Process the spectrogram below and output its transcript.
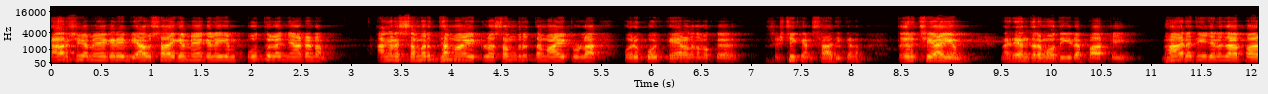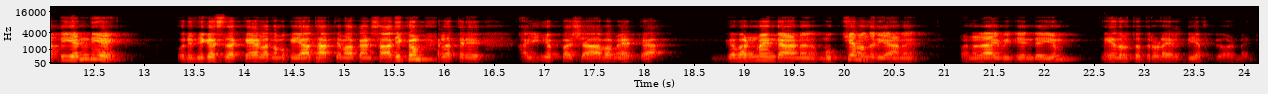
കാർഷിക മേഖലയും വ്യാവസായിക മേഖലയും പൂത്തുലഞ്ഞാടണം. അങ്ങനെ സമൃദ്ധമായിട്ടുള്ള സംതൃപ്തമായിട്ടുള്ള ഒരു കേരളം നമുക്ക് സൃഷ്ടിക്കാൻ സാധിക്കണം. തീർച്ചയായും നരേന്ദ്രമോദിയുടെ party Bharatiya Janata party N D A ഒരു വികസിത കേരളം നമുക്ക് യാഥാർത്ഥ്യമാക്കാൻ സാധിക്കും. കേരളത്തിൽ അയ്യപ്പ ശാപമേറ്റ ആണ് മുഖ്യമന്ത്രിയാണ് പിണറായി വിജയന്റെയും നേതൃത്വത്തിലുള്ള എൽ ഡി എഫ് ഗവൺമെന്റ്.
